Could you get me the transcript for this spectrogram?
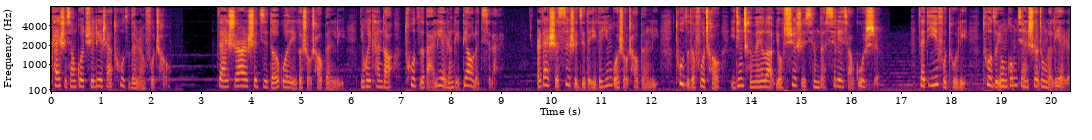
开始向过去猎杀兔子的人复仇。在十二世纪德国的一个手抄本里，你会看到兔子把猎人给吊了起来。而在十四世纪的一个英国手抄本里，兔子的复仇已经成为了有叙事性的系列小故事。在第一幅图里，兔子用弓箭射中了猎人；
